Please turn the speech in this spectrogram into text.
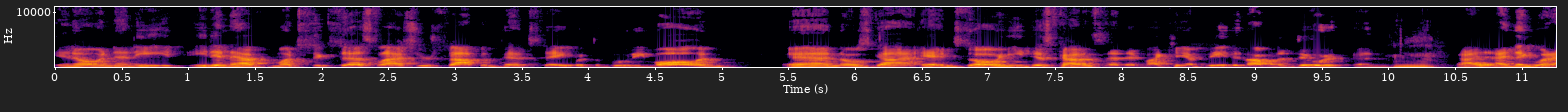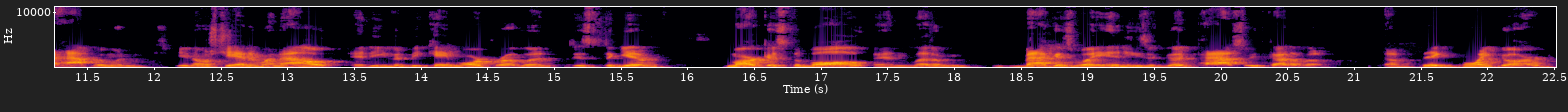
you know, and then he he didn't have much success last year stopping Penn State with the booty ball and and those guys. And so he just kind of said, if I can't beat it, I'm going to do it. And mm. I, I, think what happened when you know Shannon went out, it even became more prevalent just to give Marcus the ball and let him back his way in. He's a good passer. He's kind of a, a big point guard,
